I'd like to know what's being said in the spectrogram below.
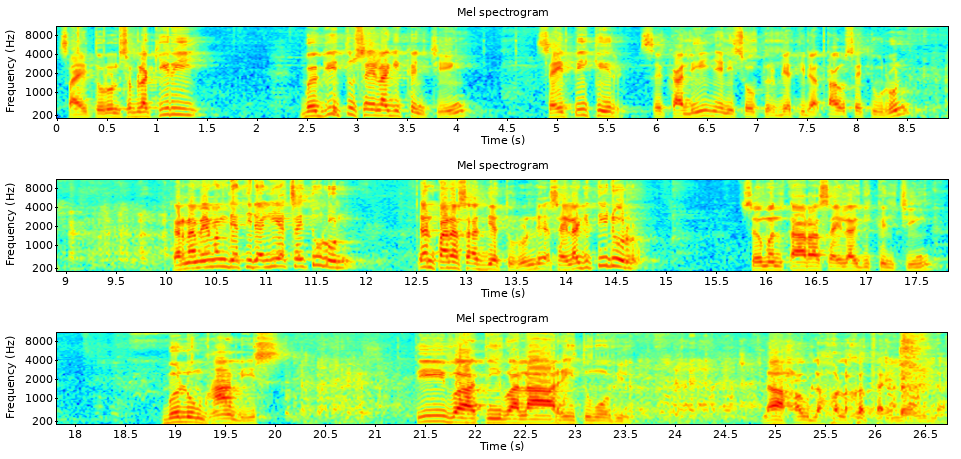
saya turun sebelah kiri. Begitu saya lagi kencing, saya pikir sekalinya ini sopir dia tidak tahu saya turun. Karena memang dia tidak lihat saya turun. Dan pada saat dia turun, dia saya lagi tidur. Sementara saya lagi kencing, belum habis, Tiba-tiba lari itu mobil. La haula wala quwata illa billah.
